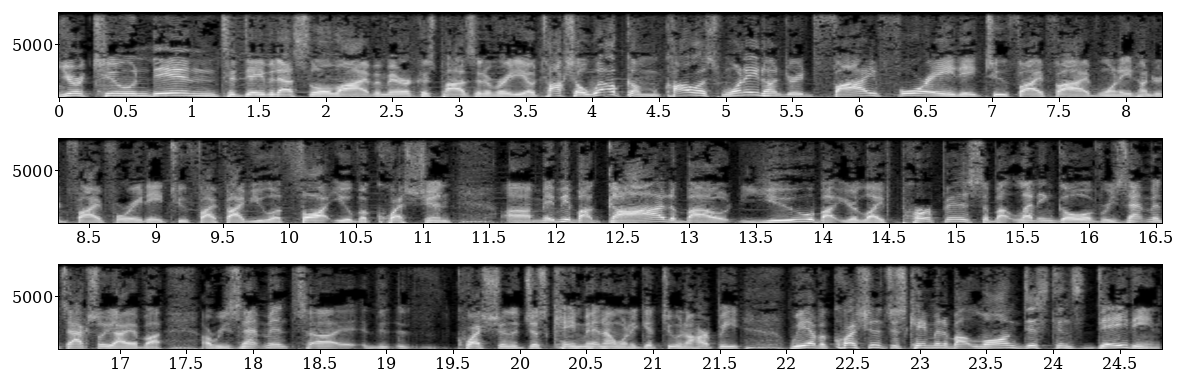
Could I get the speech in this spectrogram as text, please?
You're tuned in to David Essel Live, America's Positive Radio Talk Show. Welcome. Call us 1 800 548 8255. 1 800 548 8255. You have a thought, you have a question, uh, maybe about God, about you, about your life purpose, about letting go of resentments. Actually, I have a, a resentment uh, question that just came in. I want to get to in a heartbeat. We have a question that just came in about long distance dating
